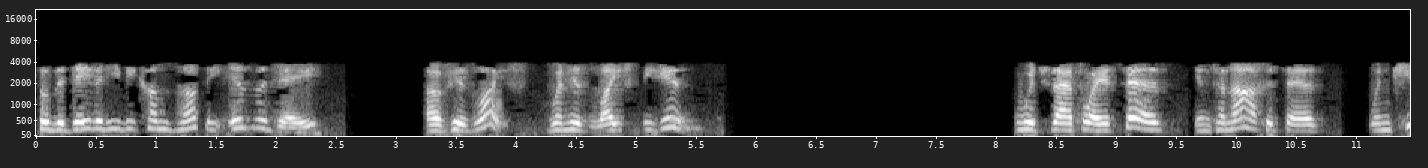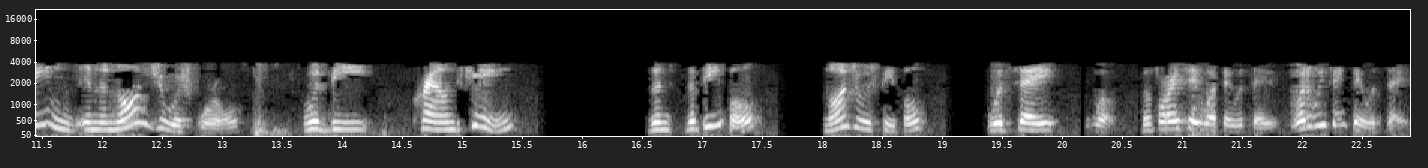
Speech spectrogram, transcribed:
So the day that he becomes Nasi is the day of his life, when his life begins. Which that's why it says, in Tanakh, it says, when kings in the non-Jewish world would be crowned king, the, the people, non-Jewish people, would say, well, before I say what they would say, what do we think they would say?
